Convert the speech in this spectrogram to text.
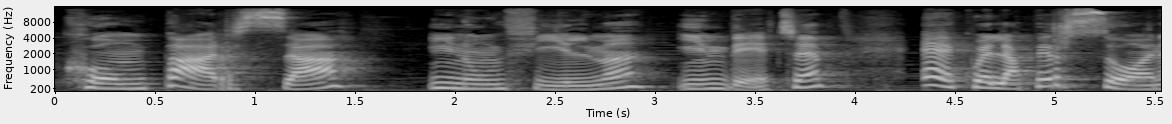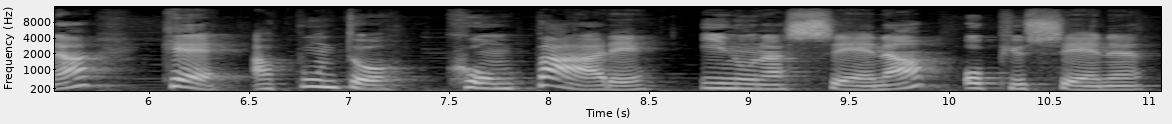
comparsa in un film, invece, è quella persona che appunto compare in una scena o più scene,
